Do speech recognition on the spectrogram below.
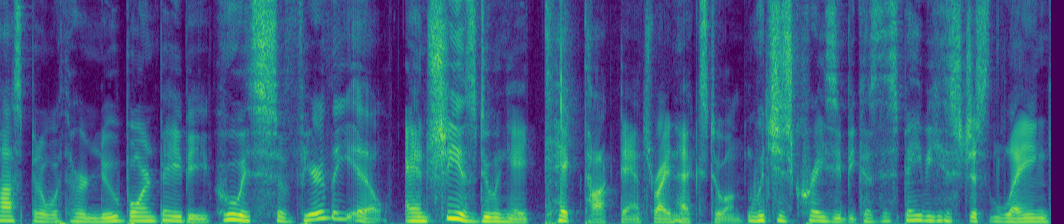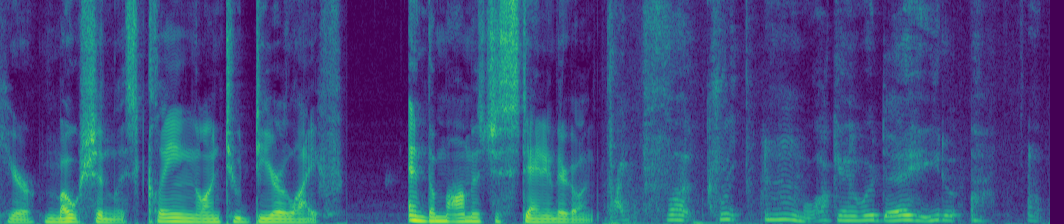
hospital with her newborn baby who is severely ill, and she is doing a TikTok dance right next to him, which is crazy because this baby is just laying here motionless, clinging on to dear life. And the mom is just standing there going, right foot, walking with the heat. Oh,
